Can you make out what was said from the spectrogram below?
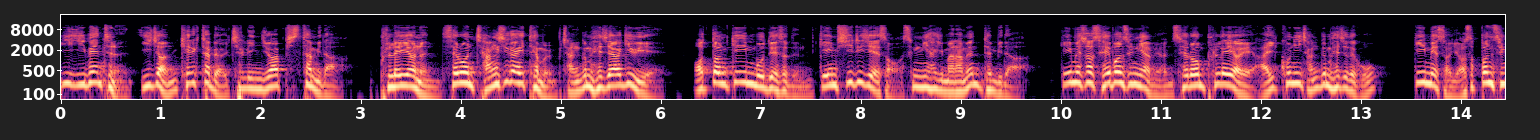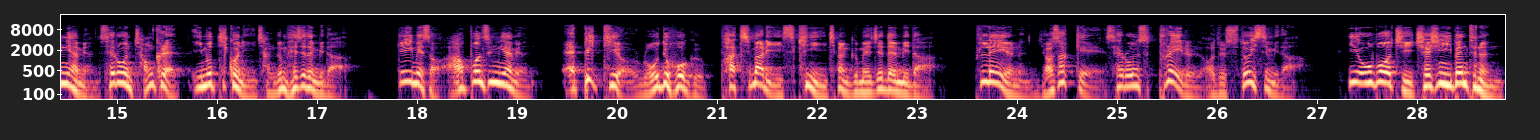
이 이벤트는 이전 캐릭터별 challenge와 비슷합니다. 플레이어는 새로운 장식 아이템을 잠금 해제하기 위해 어떤 게임 모드에서든 게임 시리즈에서 승리하기만 하면 됩니다. 게임에서 3번 승리하면 새로운 플레이어의 아이콘이 잠금 해제되고 게임에서 6번 승리하면 새로운 정크랫 이모티콘이 잠금 해제됩니다. 게임에서 9번 승리하면 epic tier 로드호그 파치마리 스킨이 잠금 해제됩니다. 플레이어는 6개의 새로운 스프레이를 얻을 수도 있습니다. 이 오버워치 최신 이벤트는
